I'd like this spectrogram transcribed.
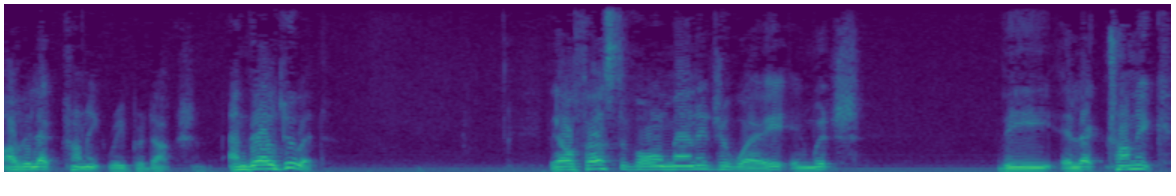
of electronic reproduction. And they'll do it. They'll first of all manage a way in which the electronic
